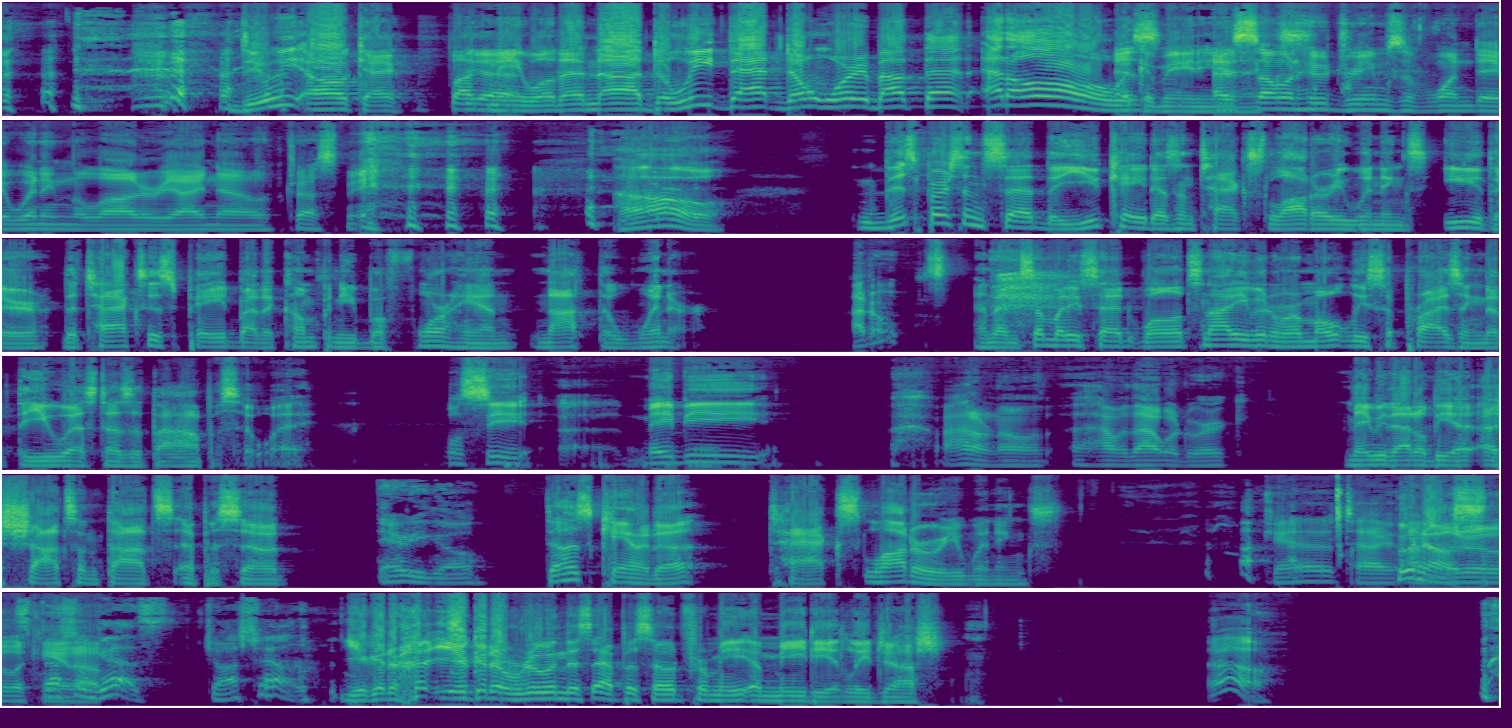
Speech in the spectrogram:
Do we? Oh, okay. Fuck Yeah. me. Well, then uh, delete that. Don't worry about that at all, as, as someone who dreams of one day winning the lottery, I know. Trust me. Oh. This person said the UK doesn't tax lottery winnings either. The tax is paid by the company beforehand, not the winner. I don't. And then somebody said, well, it's not even remotely surprising that the US does it the opposite way. We'll see. Uh, maybe I don't know how that would work. Maybe that'll be a, a Shots and Thoughts episode. There you go. Does Canada tax lottery winnings? Canada tax. Who I'm knows? literally looking it Special up. guest, Josh Hell. You're gonna you're gonna ruin this episode for me immediately, Josh. Oh,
